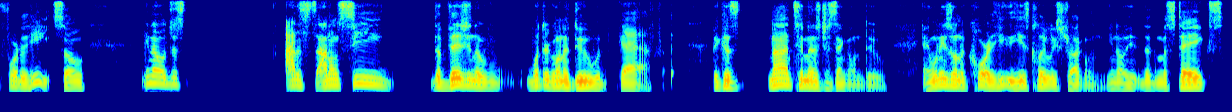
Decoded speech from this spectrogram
for the Heat. So, you know, just I just I don't see the vision of what they're going to do with Gaff because nine ten minutes just ain't going to do. And when he's on the court, he, he's clearly struggling. You know, he- the, the mistakes.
